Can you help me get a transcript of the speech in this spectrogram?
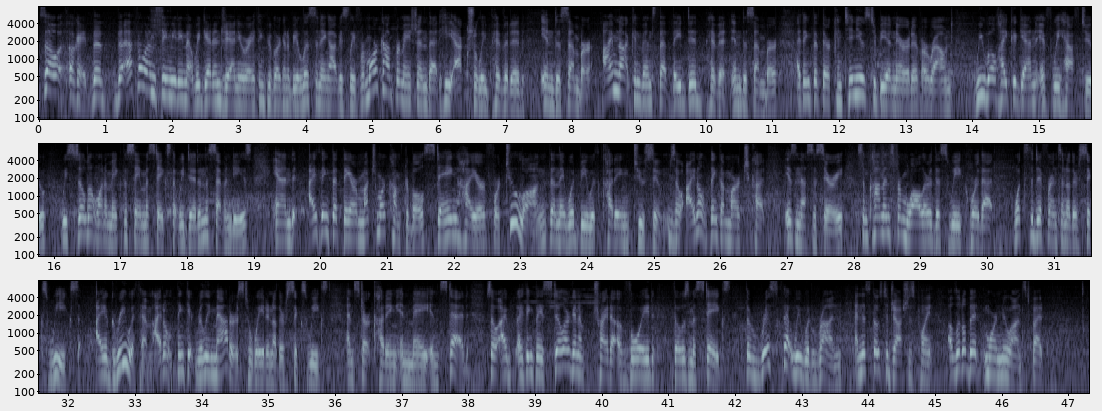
So, okay, the, the FOMC meeting that we get in January, I think people are going to be listening, obviously, for more confirmation that he actually pivoted in December. I'm not convinced that they did pivot in December. I think that there continues to be a narrative around we will hike again if we have to. We still don't want to make the same mistakes that we did in the 70s. And I think that they are much more comfortable staying higher for too long than they would be with cutting too soon. Hmm. So I don't think a March cut is necessary. Some comments from Waller this week were that what's the difference another six weeks? I agree with him. I don't think it really matters to wait another six weeks and start cutting in May instead. So I, I think they still are going to try to avoid those mistakes. The risk that we would run, and this goes to Josh's point, a little bit more nuanced, but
